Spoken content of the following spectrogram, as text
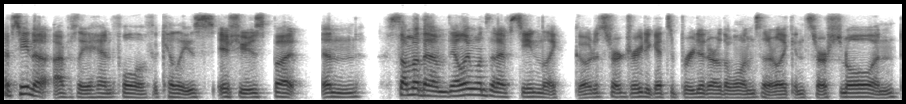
I've seen a, obviously a handful of Achilles issues, but and some of them, the only ones that I've seen like go to surgery to get debrided are the ones that are like insertional and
